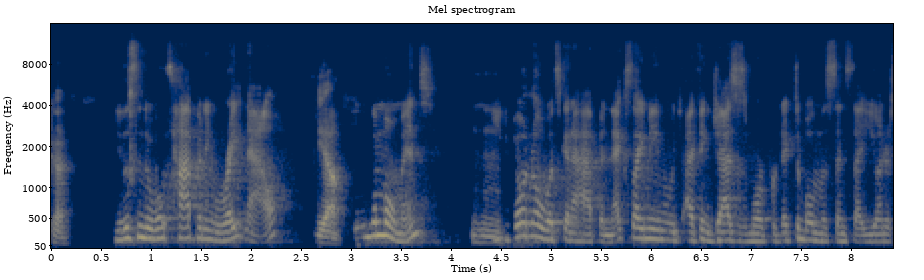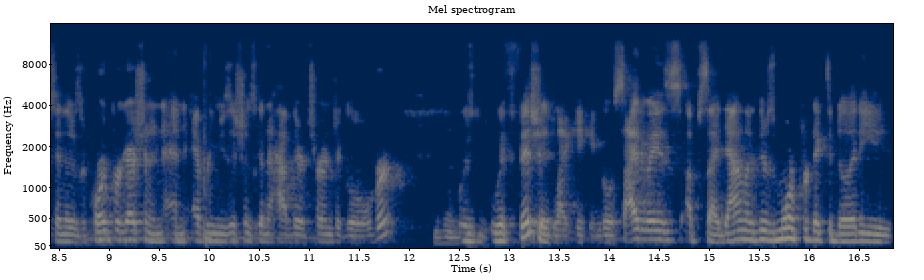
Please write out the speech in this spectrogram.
Okay. You listen to what's happening right now Yeah. in the moment. Mhm. You don't know what's going to happen next. Like I mean, I think jazz is more predictable in the sense that you understand there's a chord progression and, and every musician is going to have their turn to go over. Mhm. With, with Phish, it like it can go sideways, upside down. Like there's more predictability.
